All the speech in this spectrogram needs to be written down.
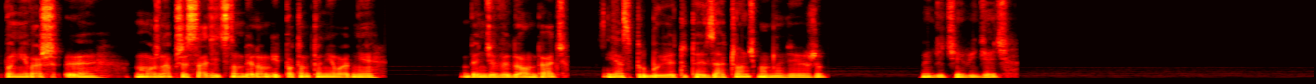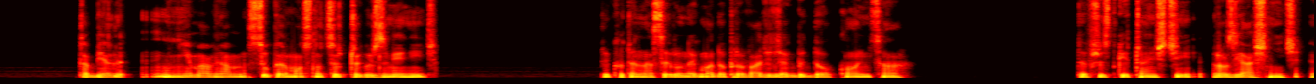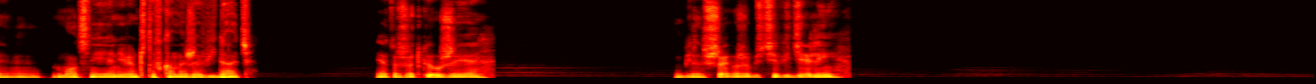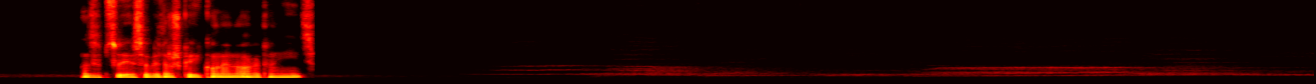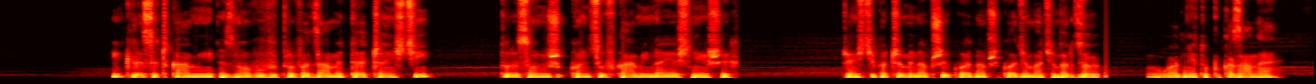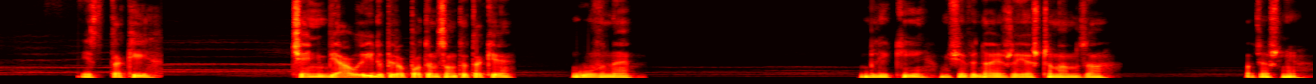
ponieważ yy, można przesadzić z tą bielą i potem to nieładnie będzie wyglądać. Ja spróbuję tutaj zacząć. Mam nadzieję, że będziecie widzieć. ta biel nie ma nam super mocno co, czegoś zmienić. Tylko ten laserunek ma doprowadzić jakby do końca te wszystkie części rozjaśnić yy, mocniej. Ja nie wiem, czy to w kamerze widać. Ja troszeczkę użyję bielszego, żebyście widzieli. Zepsuję sobie troszkę ikonę, no ale to nic. i kreseczkami znowu wyprowadzamy te części, które są już końcówkami najjaśniejszych części. Patrzymy na przykład. Na przykładzie macie bardzo ładnie to pokazane. Jest taki cień biały i dopiero potem są te takie główne bliki. Mi się wydaje, że jeszcze mam za... Chociaż nie.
